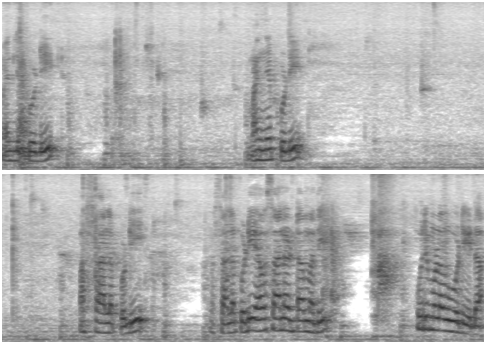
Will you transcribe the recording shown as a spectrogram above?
മല്ലിപ്പൊടി മഞ്ഞൾപ്പൊടി മസാലപ്പൊടി. മസാലപ്പൊടി അവസാനം ഇട്ടാൽ മതി. കുരുമുളക് പൊടി ഇടാം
